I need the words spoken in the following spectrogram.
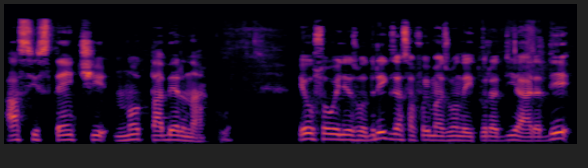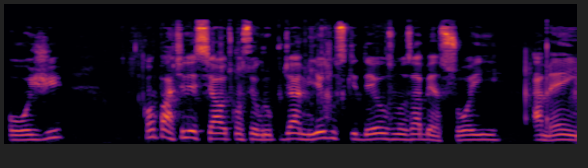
assistente no tabernáculo. Eu sou Elias Rodrigues, essa foi mais uma leitura diária de hoje. Compartilhe esse áudio com seu grupo de amigos, que Deus nos abençoe. Amém.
